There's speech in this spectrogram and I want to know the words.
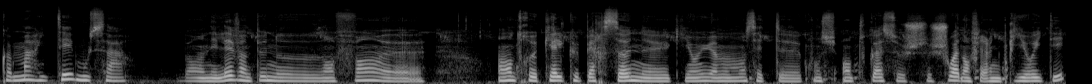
comme Marité Moussard. On élève un peu nos enfants euh, entre quelques personnes euh, qui ont eu un moment cette, euh, en tout cas ce, choix d'en faire une priorité,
